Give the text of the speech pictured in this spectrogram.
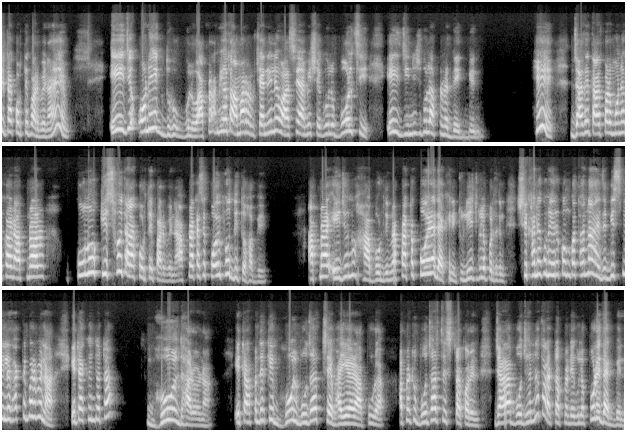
সেটা করতে পারবে না হ্যাঁ? এই যে অনেকগুলো আপনার আমি হয়তো আমার চ্যানেলেও আছে, আমি সেগুলো বলছি, এই জিনিসগুলো আপনারা দেখবেন হ্যাঁ? যাতে তারপর মনে করেন আপনার কোনো কিছুই তারা করতে পারবে না, আপনার কাছে কৈফত দিতে হবে। আপনারা এই জন্য হাবর দিবেন। আপনার একটা পয়রা দেখেন একটু লিস্টগুলো পড়ে দেখেন। সেখানে কোনো এরকম কথা না যে বিসমিলে থাকতে পারবে না? এটা কিন্তু একটা ভুল ধারণা। এটা আপনাদেরকে ভুল বোঝাচ্ছে ভাইয়ারা পুরা। আপনারা একটু বোঝার চেষ্টা করেন। যারা বোঝেন না, তারা একটু আপনারা এগুলো পড়ে দেখবেন।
